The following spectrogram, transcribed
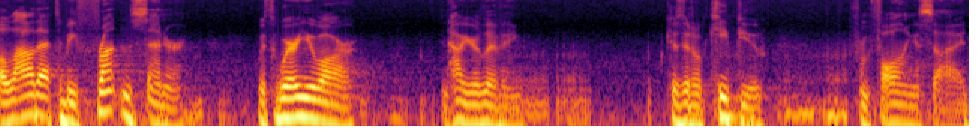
Allow that to be front and center with where you are and how you're living, because it'll keep you from falling aside.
